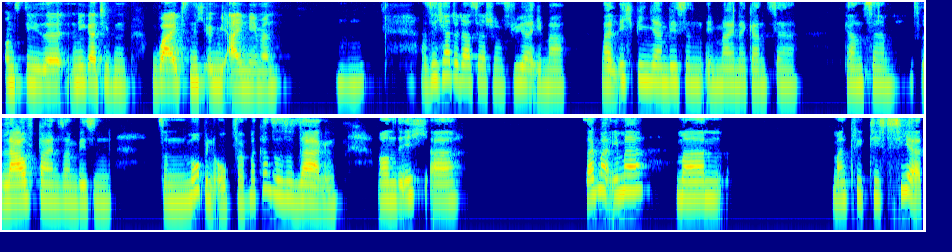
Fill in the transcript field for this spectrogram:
uns diese negativen Vibes nicht irgendwie einnehmen. Mhm. Also ich hatte das ja schon früher immer, weil ich bin ja ein bisschen in meine ganze, ganze Laufbahn so ein bisschen so ein Mobbing-Opfer, man kann es so sagen. Und ich äh, sag mal immer, man man kritisiert,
